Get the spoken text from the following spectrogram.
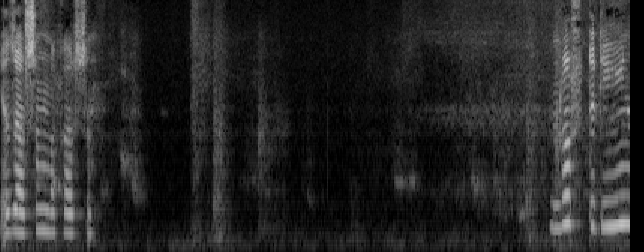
Yazarsın bakarsın. Dost dediğin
